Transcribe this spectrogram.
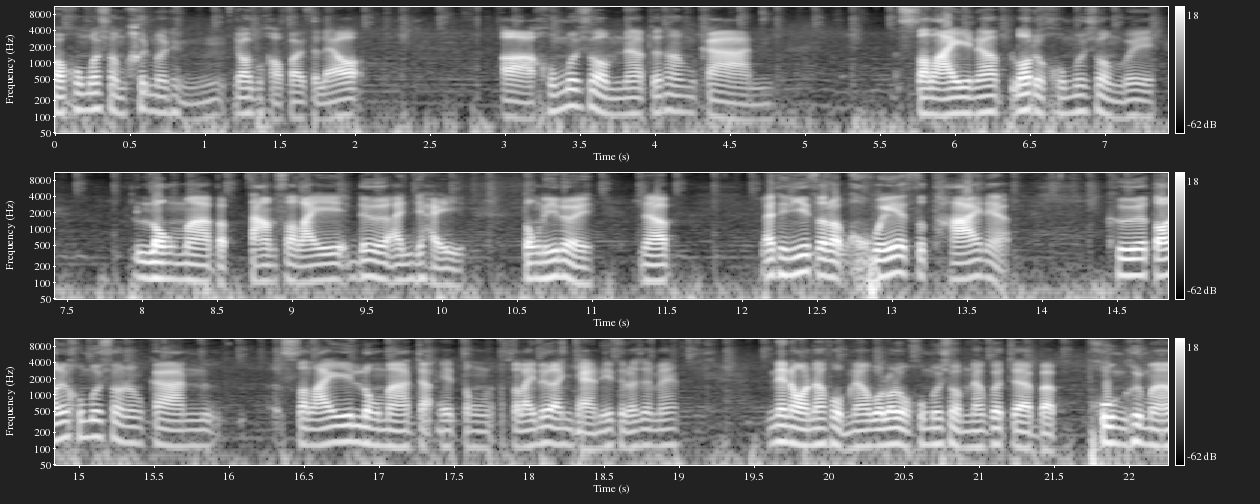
พอคุณผู้ชมขึ้นมาถึงยอดภูเขาไฟเสร็จแล้ว คุณผู้ชมนะครับจะทำการสไลด์นะครับรถของคุณผู้ชมเว้ยลงมาแบบตามสไลเดอร์อันใหญ่ตรงนี้เลยนะครับและทีนี้สำหรับเควสสุดท้ายเนี่ยคือตอนที่คุณผู้ชมทำการสไลด์ลงมาจากไอ้ตรงสไลเดอร์อันใหญ่นี้เสร็จแล้วใช่ไหมแน่นอนนะผมนะว่ารถของคุณผู้ชมนะก็จะแบบพุ่งขึ้นมา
